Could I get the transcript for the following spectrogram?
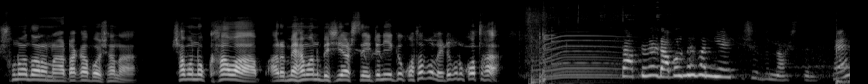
সোনা দানা না টাকা পয়সা না সামান্য খাওয়া আর মেহমান বেশি আসছে এটা নিয়ে কেউ কথা বলে? এটা কোনো কথা? তা আপনারা ডাবল মেহমান নিয়ে কিসের জন্য আসছেন? হ্যাঁ?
